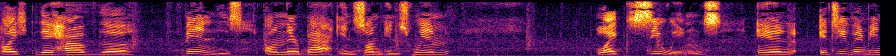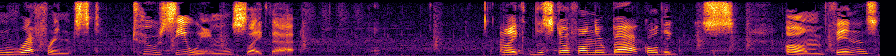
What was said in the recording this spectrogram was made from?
like they have the fins on their back and some can swim like sea wings. And it's even been referenced to sea wings like that. Like the stuff on their back all the um, fins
